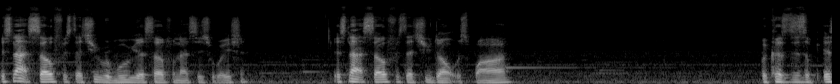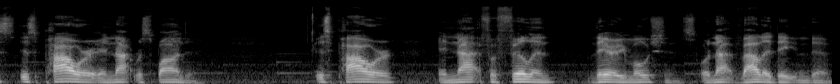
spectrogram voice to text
it's not selfish that you remove yourself from that situation. It's not selfish that you don't respond. Because it's, it's, it's power in not responding. It's power in not fulfilling their emotions or not validating them.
